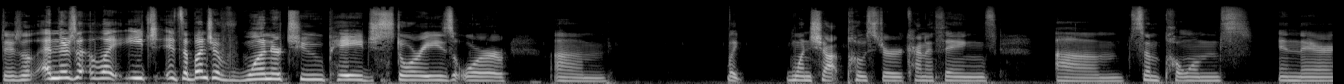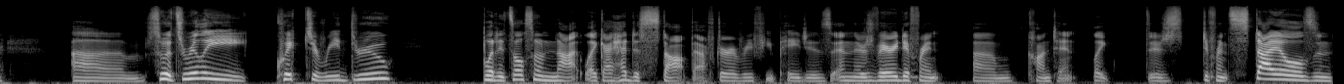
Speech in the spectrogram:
there's a and there's a, like each it's a bunch of one or two page stories or um like one shot poster kind of things um some poems in there. Um so it's really quick to read through but it's also not like i had to stop after every few pages. And there's very different um content. Like there's different styles and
